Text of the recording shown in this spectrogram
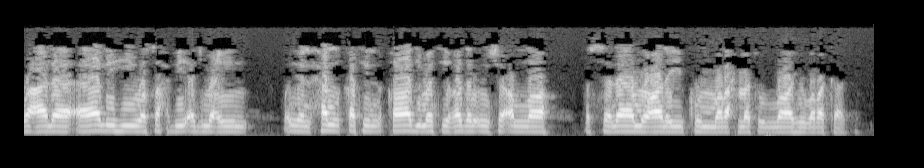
وعلى آله وصحبه أجمعين. وإلى الحلقة القادمة غدا إن شاء الله. والسلام عليكم ورحمة الله وبركاته.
